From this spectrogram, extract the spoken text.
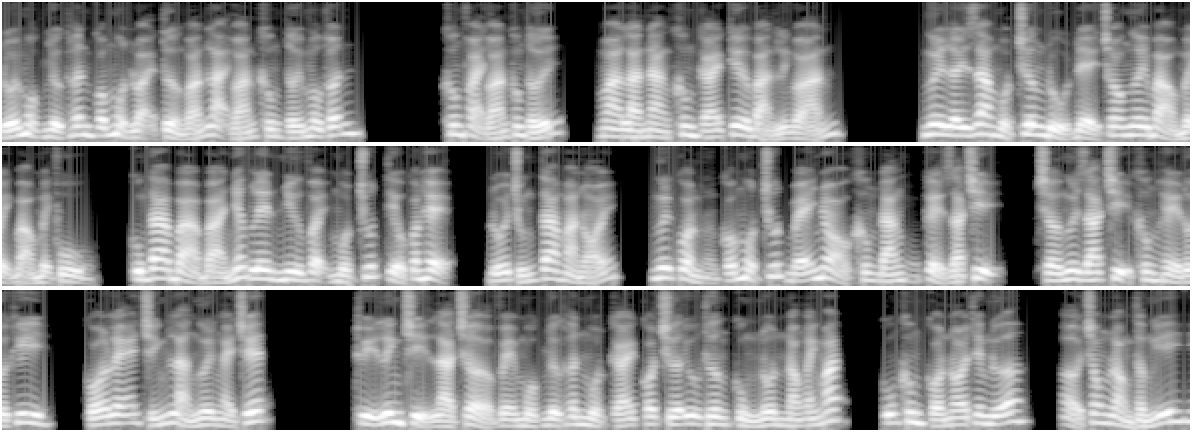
đối một Nhược Hân có một loại tưởng đoán lại đoán không tới mâu thuẫn. Không phải đoán không tới, mà là nàng không cái kia bản linh đoán. Ngươi lấy ra một chương đủ để cho ngươi bảo mệnh bảo mệnh phù, cùng ta bà bà nhắc lên như vậy một chút tiểu quan hệ, đối chúng ta mà nói, ngươi còn có một chút bé nhỏ không đáng kể giá trị, chờ ngươi giá trị không hề đôi khi, có lẽ chính là ngươi ngày chết. Thủy Linh chỉ là trở về một được hơn một cái có chứa yêu thương cùng nôn nóng ánh mắt, cũng không có nói thêm nữa, ở trong lòng thầm nghĩ,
